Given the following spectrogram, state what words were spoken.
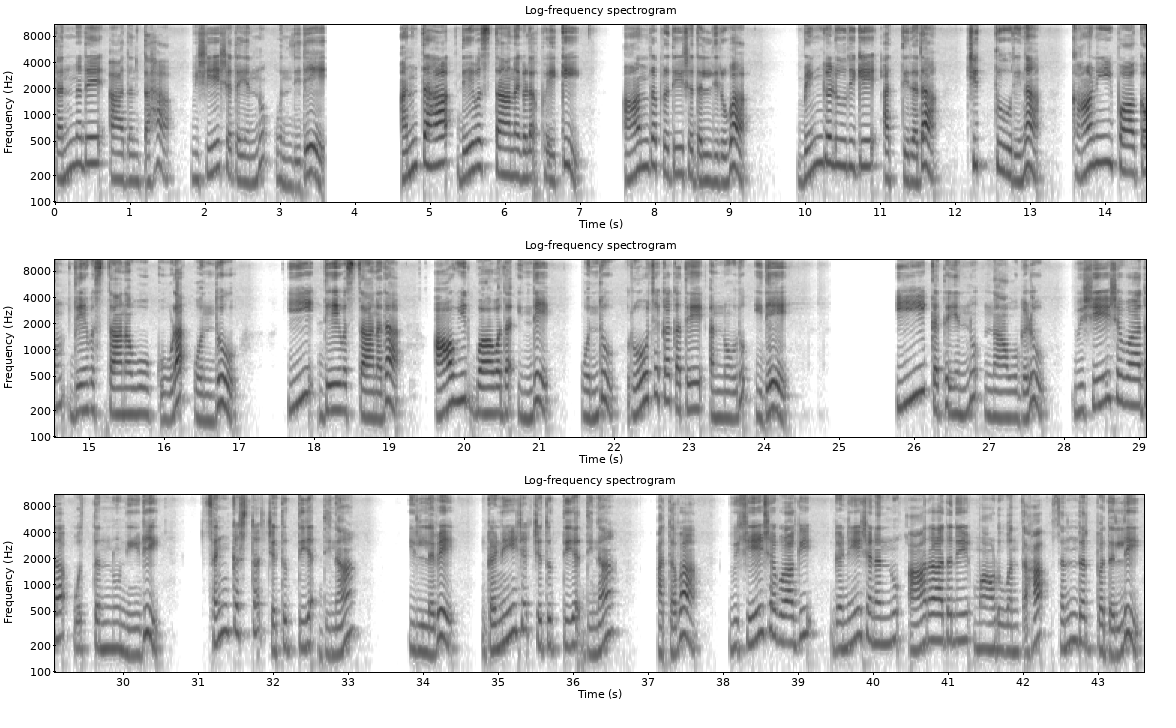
ತನ್ನದೇ ಆದಂತಹ ವಿಶೇಷತೆಯನ್ನು ಹೊಂದಿದೆ. ಅಂತಹ ದೇವಸ್ಥಾನಗಳ ಪೈಕಿ ಆಂಧ್ರ ಪ್ರದೇಶದಲ್ಲಿರುವ ಬೆಂಗಳೂರಿಗೆ ಹತ್ತಿರದ ಚಿತ್ತೂರಿನ ಕಾಣಿಪಾಕಂ ದೇವಸ್ಥಾನವೂ ಕೂಡ ಒಂದು. ಈ ದೇವಸ್ಥಾನದ ಆವಿರ್ಭಾವದ ಹಿಂದೆ ಒಂದು ರೋಚಕ ಕಥೆ ಅನ್ನೋದು ಇದೆ. ಈ ಕಥೆಯನ್ನು ನಾವುಗಳು ವಿಶೇಷವಾದ ಒತ್ತನ್ನು ನೀಡಿ ಸಂಕಷ್ಟ ಚತುರ್ಥಿಯ ದಿನ ಇಲ್ಲವೇ ಗಣೇಶ ಚತುರ್ಥಿಯ ದಿನ ಅಥವಾ ವಿಶೇಷವಾಗಿ ಗಣೇಶನನ್ನು ಆರಾಧನೆ ಮಾಡುವಂತಹ ಸಂದರ್ಭದಲ್ಲಿ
